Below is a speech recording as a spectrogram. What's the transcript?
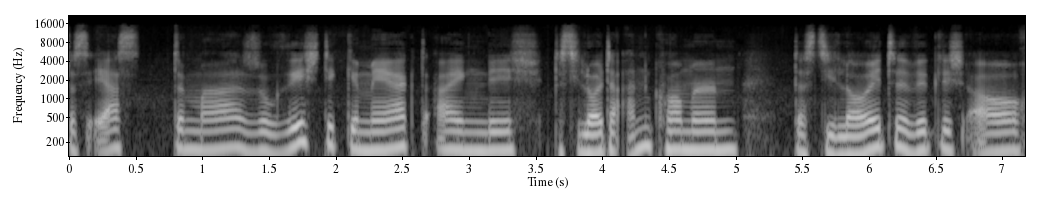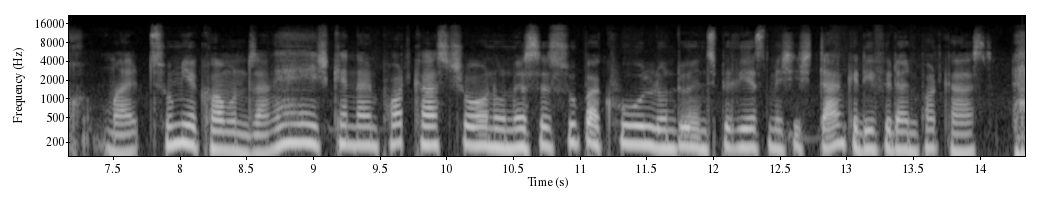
das erste Mal so richtig gemerkt eigentlich, dass die Leute ankommen, dass die Leute wirklich auch mal zu mir kommen und sagen, hey, ich kenne deinen Podcast schon und es ist super cool und du inspirierst mich. Ich danke dir für deinen Podcast.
